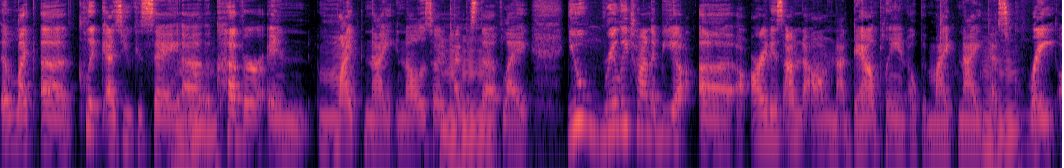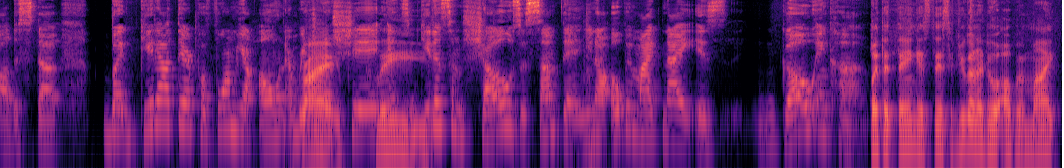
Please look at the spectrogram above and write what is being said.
a- like a click, as you could say, uh, the Mhm. cover and mic night and all this other type of Mhm. stuff. Like you really trying to be a, a, a artist. I'm not, I'm not downplaying open mic night. That's Mhm. great, all this stuff. But get out there, perform your own original Right, shit, please. and get in some shows or something. You know, open mic night is go and come. But the thing is this, if you're gonna do an open mic,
